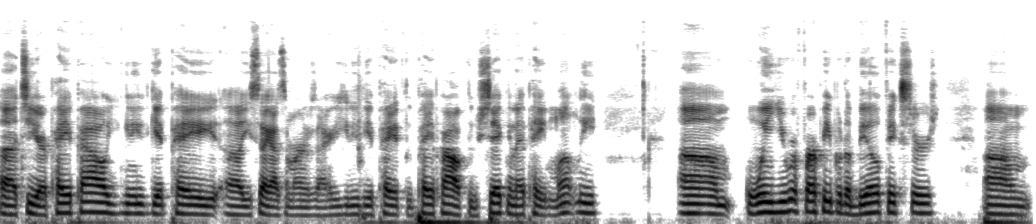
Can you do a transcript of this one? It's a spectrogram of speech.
uh, to your PayPal. You can either get paid. Uh, you see, I got some earners out here. You can either get paid through PayPal, through checking. They pay monthly. Um, when you refer people to Bill Fixers, um,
